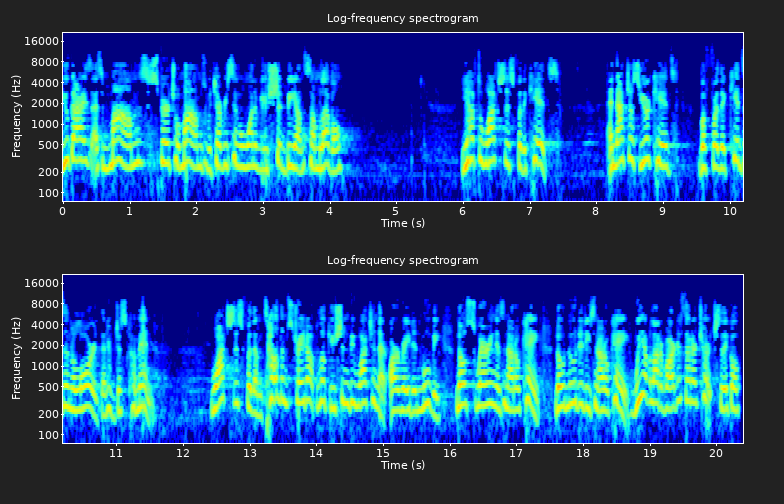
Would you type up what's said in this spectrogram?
you guys, as moms, spiritual moms, which every single one of you should be on some level, you have to watch this for the kids. And not just your kids, but for the kids in the Lord that have just come in. Watch this for them. Tell them straight up, look, you shouldn't be watching that R-rated movie. No swearing is not okay. No nudity is not okay. We have a lot of artists at our church, so they go,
